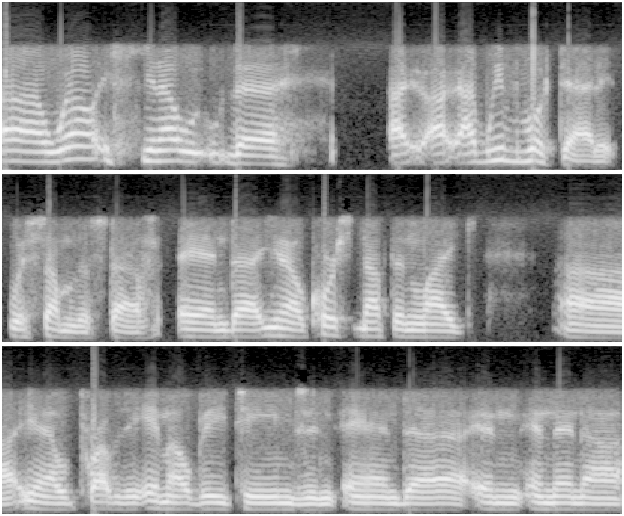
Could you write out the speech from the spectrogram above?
Uh, well, you know, the I, I, I, we've looked at it with some of the stuff, and, uh, you know, of course, nothing like – uh, you know, probably the MLB teams and and uh, and and then uh,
